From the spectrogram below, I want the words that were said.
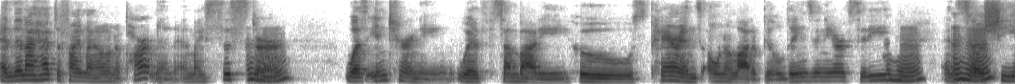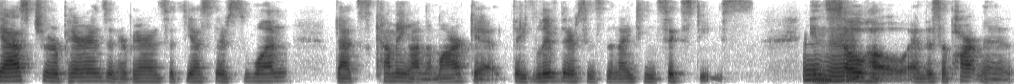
and then I had to find my own apartment, and my sister Mm-hmm. was interning with somebody whose parents own a lot of buildings in New York City. Mm-hmm. And so Mm-hmm. she asked her parents, and her parents said, Yes, there's one that's coming on the market. They've lived there since the 1960s in Mm-hmm. Soho, and this apartment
